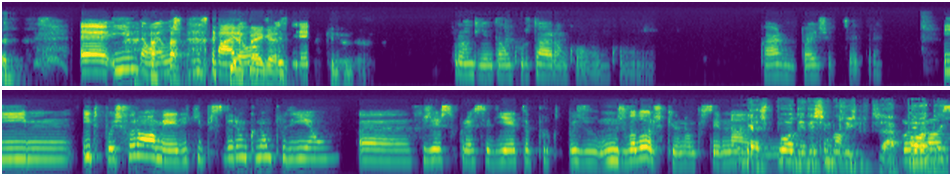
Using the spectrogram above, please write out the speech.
Uh, e então elas é começaram a fazer. Pronto, e então cortaram com, com carne, peixe, etc. E, e depois foram ao médico e perceberam que não podiam uh, reger-se por essa dieta, porque depois uns valores que eu não percebo nada. Aliás, podem, deixa-me corrigir-te já, podem,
